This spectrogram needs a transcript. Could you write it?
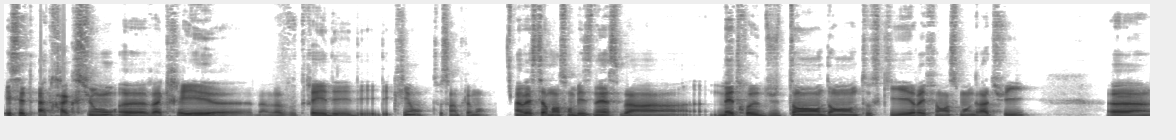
et cette attraction euh, va créer, euh, ben, va vous créer des, des, des, clients, tout simplement. Investir dans son business, ben, mettre du temps dans tout ce qui est référencement gratuit, euh,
